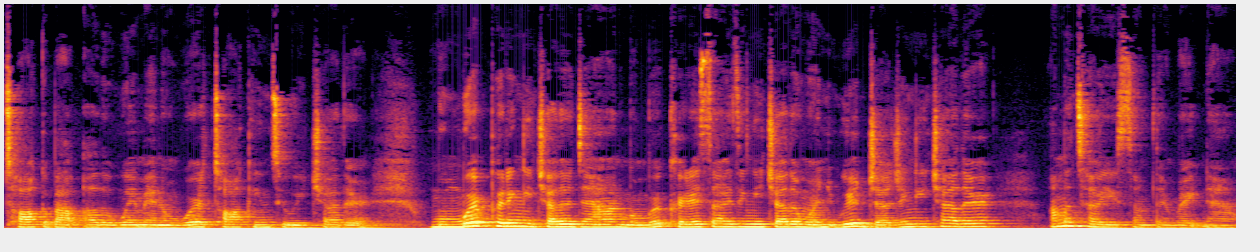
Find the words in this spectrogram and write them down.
talk about other women and we're talking to each other, when we're putting each other down, when we're criticizing each other, when we're judging each other, I'm going to tell you something right now.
